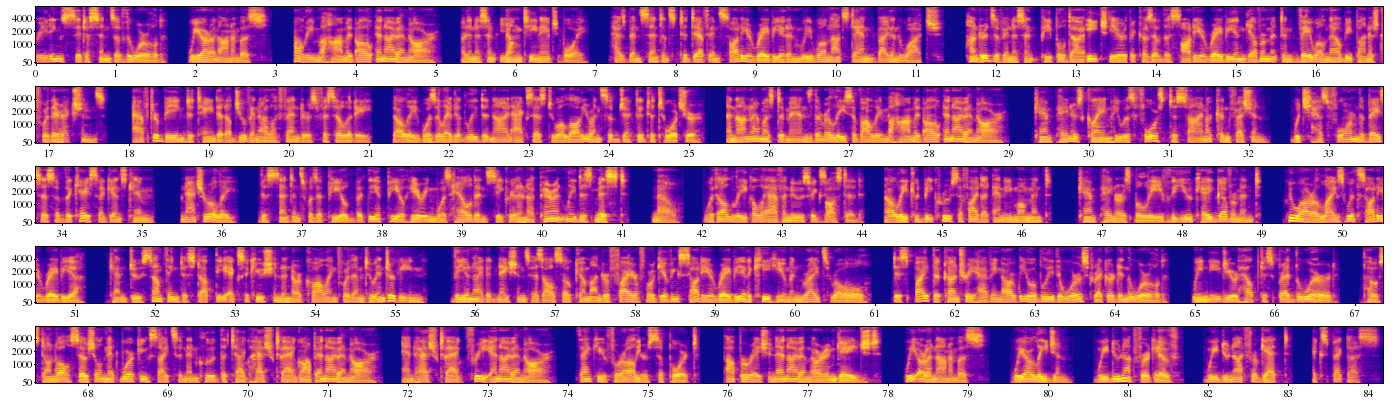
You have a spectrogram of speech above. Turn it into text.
Greetings citizens of the world, we are anonymous. Ali Muhammad al-Nimr, an innocent young teenage boy, has been sentenced to death in Saudi Arabia and we will not stand by and watch. Hundreds of innocent people die each year because of the Saudi Arabian government and they will now be punished for their actions. After being detained at a juvenile offenders facility, Ali was allegedly denied access to a lawyer and subjected to torture. Anonymous demands the release of Ali Muhammad al-Nimr. Campaigners claim he was forced to sign a confession, which has formed the basis of the case against him. Naturally, this sentence was appealed but the appeal hearing was held in secret and apparently dismissed. Now, with all legal avenues exhausted, Ali could be crucified at any moment. Campaigners believe the UK government, who are allies with Saudi Arabia, can do something to stop the execution and are calling for them to intervene. The United Nations has also come under fire for giving Saudi Arabia a key human rights role. Despite the country having arguably the worst record in the world, we need your help to spread the word. Post on all social networking sites and include the tag hashtag OPNIMR and hashtag FreeNIMR. Thank you for all your support. Operation NIMR engaged. We are anonymous. We are legion. We do not forgive. We do not forget. Expect us.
